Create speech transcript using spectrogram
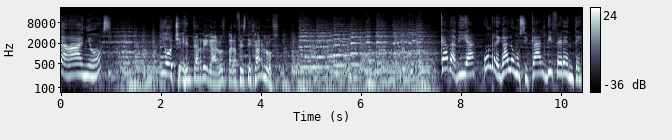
años? Y 80 regalos para festejarlos. Cada día un regalo musical diferente.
